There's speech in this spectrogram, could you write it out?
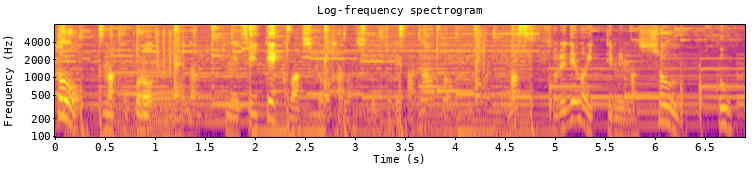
と、まあ、心みたいなについて詳しくお話しできればなと思います。それでは行ってみましょう。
